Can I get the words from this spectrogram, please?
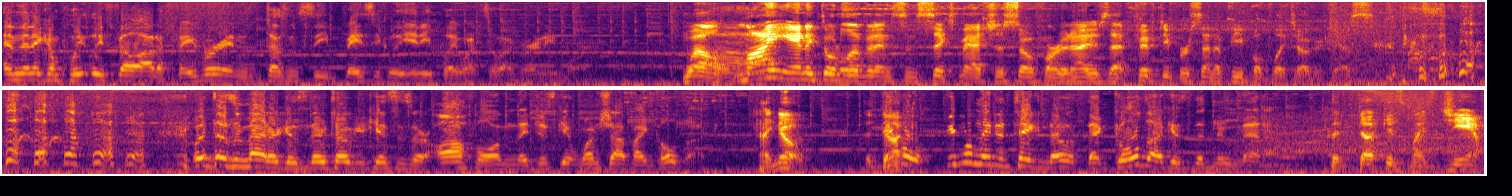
and then it completely fell out of favor and doesn't see basically any play whatsoever anymore. Well, Um, my anecdotal evidence in six matches so far tonight is that 50% of people play Togekiss. Well, it doesn't matter because their Togekisses are awful and they just get one shot by Golduck. I know. The duck. People, people need to take note that Golduck is the new meta. The duck is my jam.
